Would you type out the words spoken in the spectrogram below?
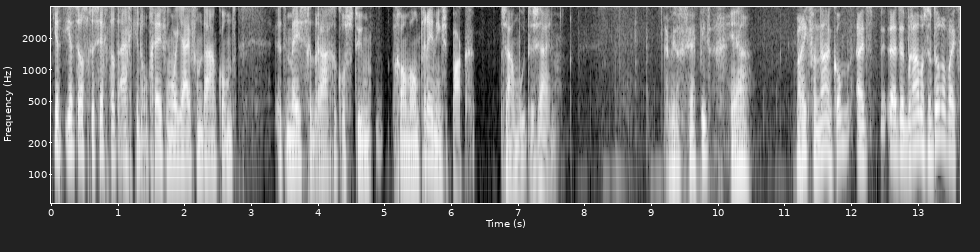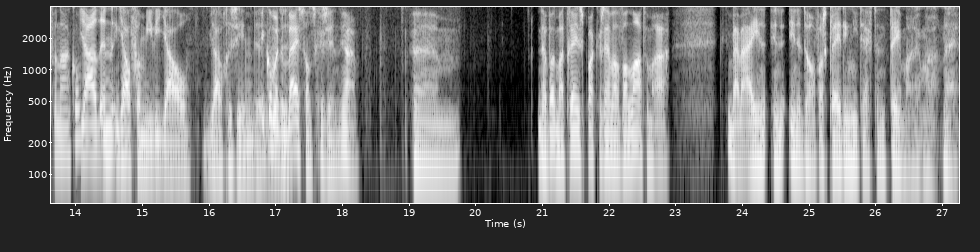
Je hebt, je hebt zelfs gezegd dat eigenlijk in de omgeving waar jij vandaan komt, het meest gedragen kostuum gewoon wel een trainingspak zou moeten zijn. Heb je dat gezegd, Pieter? Ja. Waar ik vandaan kom? Uit, uit het Brabantse dorp waar ik vandaan kom? Ja, en jouw familie, jouw, jouw gezin. ik kom uit een bijstandsgezin, ja. Um, maar trainingspakken zijn wel van later. Maar bij mij in, in het dorp was kleding niet echt een thema, zeg maar. Nee.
